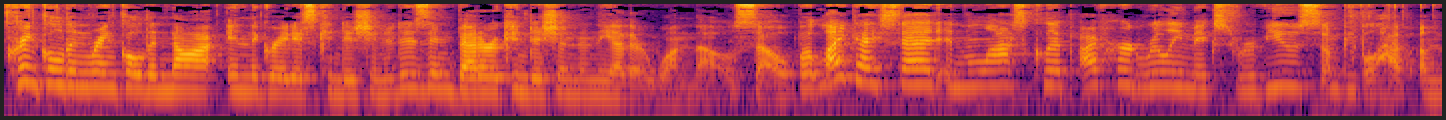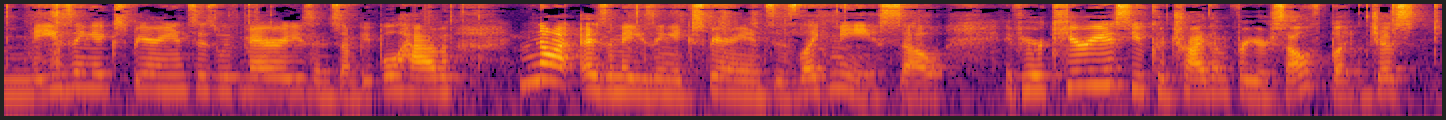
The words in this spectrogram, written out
crinkled and wrinkled and not in the greatest condition. It is in better condition than the other one though. So, but like I said in the last clip, I've heard really mixed reviews. Some people have amazing experiences with Mary's and some people have not as amazing experiences like me. So if you're curious, you could try them for yourself, but just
